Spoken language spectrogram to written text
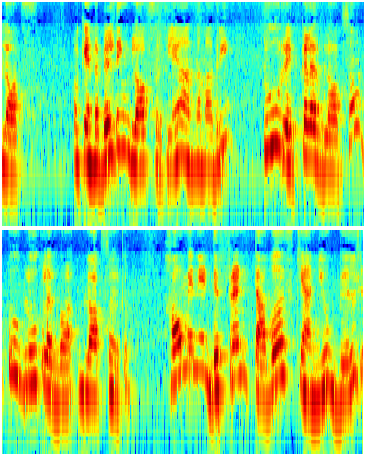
blocks okay இந்த பில்டிங் பிளாக்ஸ் இருக்கு இல்லையா? அந்த மாதிரி டூ ரெட் கலர் பிளாக்ஸும் டூ ப்ளூ கலர் பிளாக்ஸும் இருக்கு. How many different towers can you build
